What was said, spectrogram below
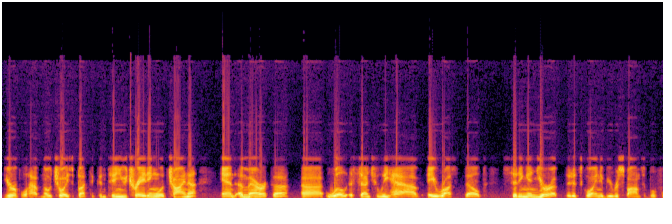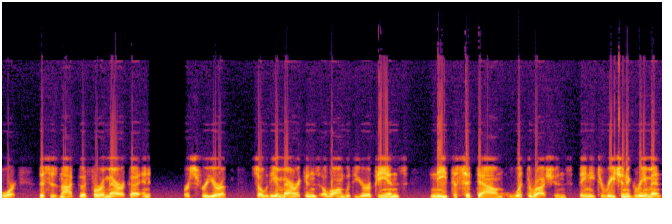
Europe will have no choice but to continue trading with China, and America uh, will essentially have a rust belt sitting in Europe that it's going to be responsible for. This is not good for America, and it's worse for Europe. So the Americans, along with the Europeans, need to sit down with the Russians. They need to reach an agreement.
